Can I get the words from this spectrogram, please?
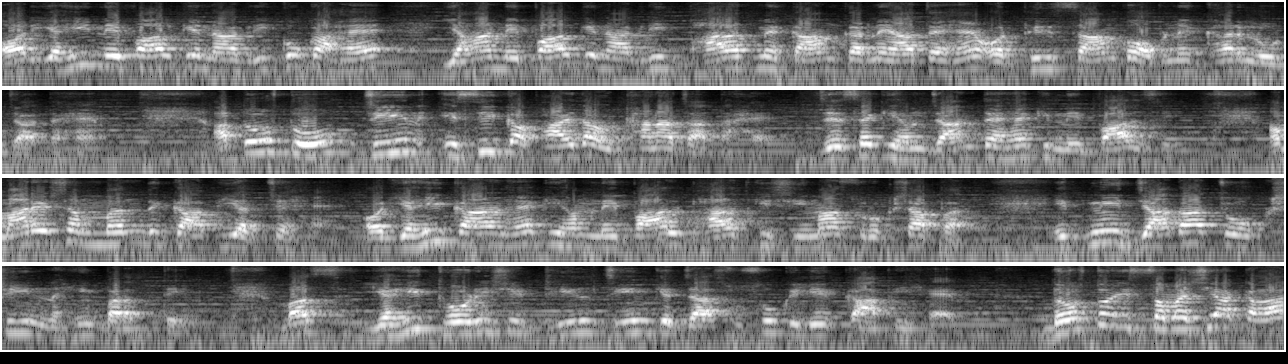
और यही नेपाल के नागरिकों का है। यहाँ नेपाल के नागरिक भारत में काम करने आते हैं और फिर शाम को अपने घर लौट जाते हैं। अब दोस्तों, चीन इसी का फ़ायदा उठाना चाहता है। जैसे कि हम जानते हैं कि नेपाल से हमारे संबंध काफ़ी अच्छे हैं और यही कारण है कि हम नेपाल, भारत की सीमा सुरक्षा पर इतनी ज़्यादा चौकसी नहीं बरतते। बस यही थोड़ी सी ढील चीन के जासूसों के लिए काफ़ी है। दोस्तों, इस समस्या का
